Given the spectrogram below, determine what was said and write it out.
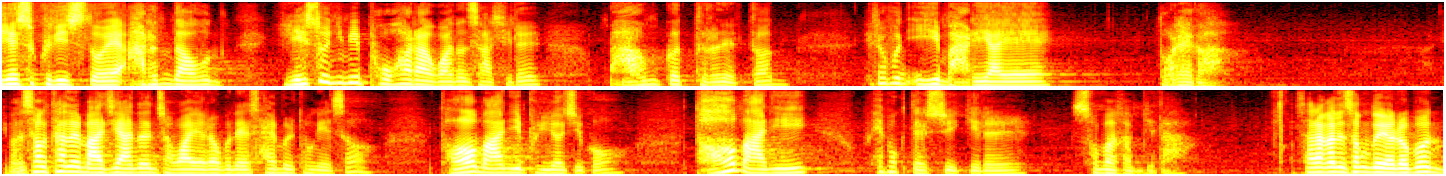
예수 그리스도의 아름다운 예수님이 보화라고 하는 사실을 마음껏 드러냈던 여러분 이 마리아의 노래가 이번 성탄을 맞이하는 저와 여러분의 삶을 통해서 더 많이 불려지고 더 많이 회복될 수 있기를 소망합니다. 사랑하는 성도 여러분,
